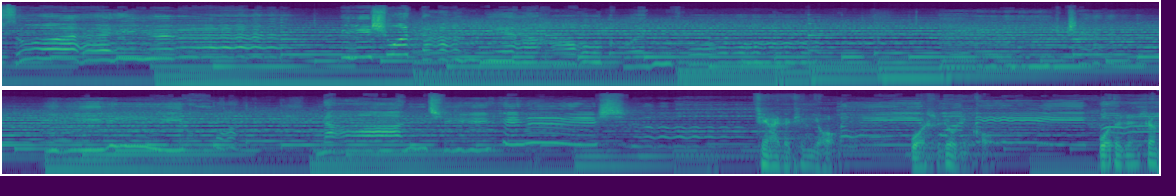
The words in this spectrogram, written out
岁月，欲说当年好困惑，一真一幻难取舍。亲爱的听友，我是六零后，我的人生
